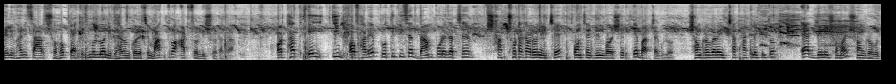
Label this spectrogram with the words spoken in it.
ডেলিভারি চার্জ সহ প্যাকেজ মূল্য নির্ধারণ করেছে মাত্র আটচল্লিশশো টাকা। অর্থাৎ এই ঈদ অফারে প্রতি পিসের দাম পড়ে যাচ্ছে সাতশো টাকারও নিচে পঞ্চাশ দিন বয়সের এই বাচ্চাগুলো। সংগ্রহ করার ইচ্ছা থাকলে কিন্তু একদিনই সময় সংগ্রহ করতে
